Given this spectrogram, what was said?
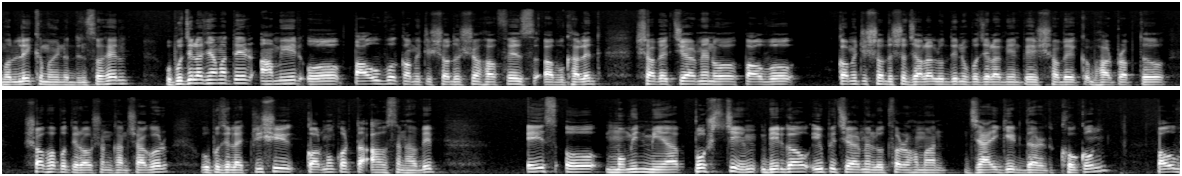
মল্লিক মঈনুদ্দিন সোহেল, উপজেলা জামাতের আমির ও পাউবো কমিটির সদস্য হাফেজ আবু খালেদ, সাবেক চেয়ারম্যান ও পাউবো কমিটির সদস্য জালাল উদ্দিন, উপজেলা বিএনপির সাবেক ভারপ্রাপ্ত সভাপতি রওশন খান সাগর, উপজেলায় কৃষি কর্মকর্তা আহসান হাবিব এস ও মমিন মিয়া, পশ্চিম বীরগাঁও ইউপি চেয়ারম্যান লুৎফর রহমান, জাইগিরদার খোকন, পৌব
